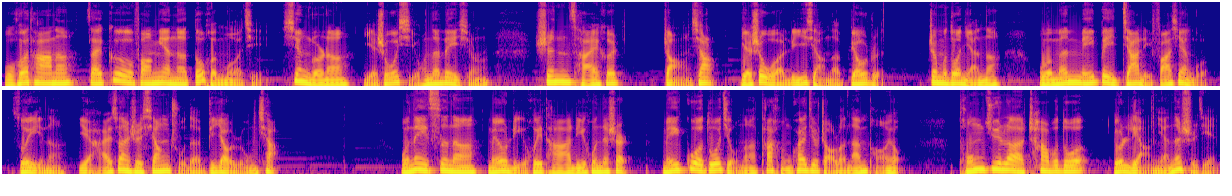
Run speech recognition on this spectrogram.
我和他呢，在各个方面呢都很默契，性格呢也是我喜欢的类型，身材和长相也是我理想的标准。这么多年呢，我们没被家里发现过，所以呢，也还算是相处的比较融洽。我那次呢，没有理会他离婚的事儿，没过多久呢，她很快就找了男朋友，同居了差不多。有两年的时间，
